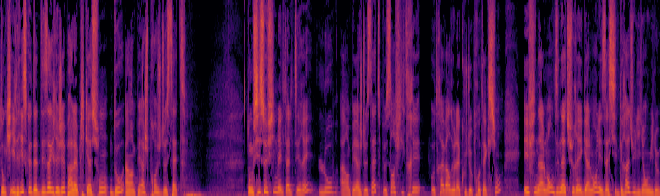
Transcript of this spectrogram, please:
Donc il risque d'être désagrégé par l'application d'eau à un pH proche de 7. Donc si ce film est altéré, l'eau à un pH de 7 peut s'infiltrer au travers de la couche de protection et finalement dénaturer également les acides gras du liant huileux.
